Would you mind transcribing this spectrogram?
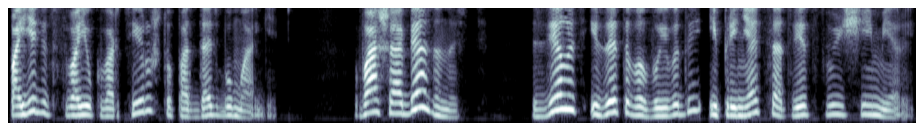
поедет в свою квартиру, чтобы отдать бумаги. Ваша обязанность — сделать из этого выводы и принять соответствующие меры.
